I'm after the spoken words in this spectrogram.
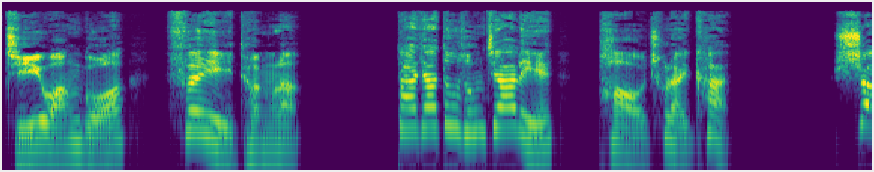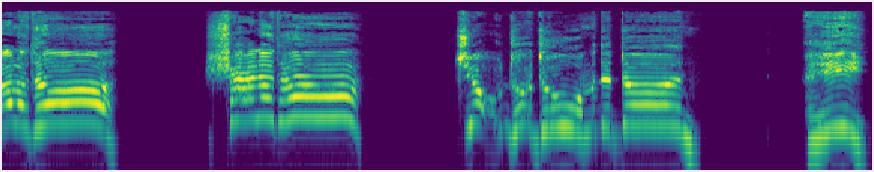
鸡王国沸腾了，大家都从家里跑出来看，杀了他！杀了他！叫他偷我们的灯！哎，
